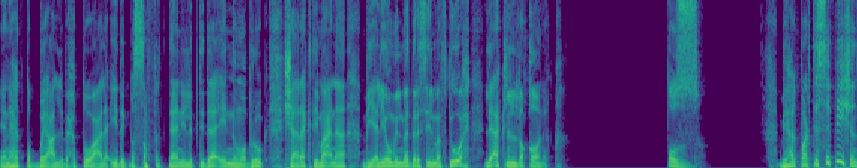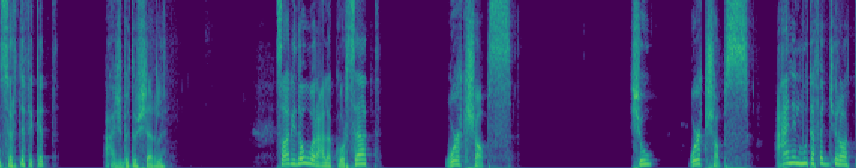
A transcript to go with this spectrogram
يعني هاي الطبيعة اللي بحطوها على إيدك بالصف الثاني الابتدائي إنه مبروك شاركتي معنا باليوم المدرسي المفتوح لأكل النقانق طز. بهالبارتيسيبيشن سيرتيفيكت عجبته الشغلة. صار يدور على كورسات ورك شوبس شو؟ ورك شوبس عن المتفجرات.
